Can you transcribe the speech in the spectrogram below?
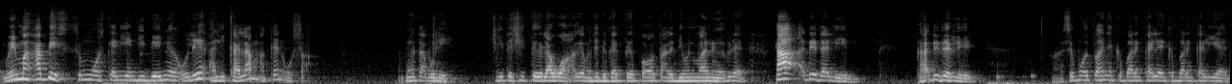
memang habis semua sekali yang dibina oleh ahli kalam akan rosak. Memang tak boleh. Cerita-cerita lawak kan macam dia kata apa Allah di mana-mana tu kan. Tak ada dalil. Tak ada dalil. Ha, semua tu hanya kebarangkalian-kebarangkalian.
